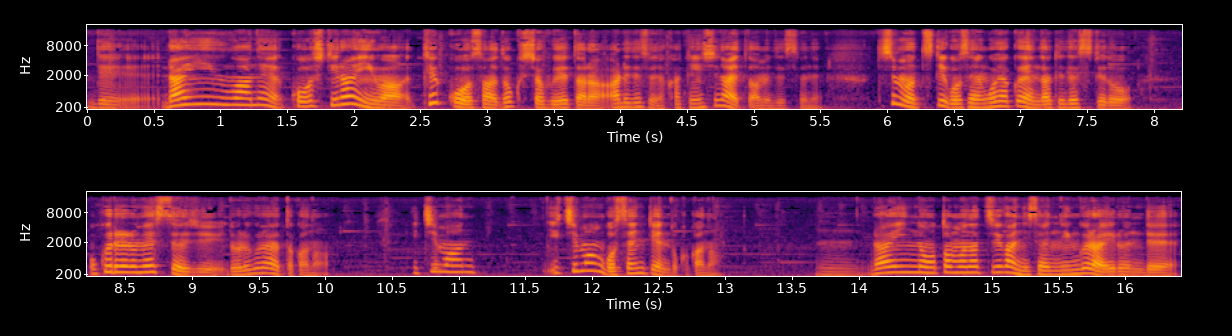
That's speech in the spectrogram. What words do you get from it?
で LINE はね公式 LINE は結構さ読者増えたらあれですよね。課金しないとダメですよね。私も月5500円だけですけど送れるメッセージどれぐらいだったかな？1万1万5000件とかかな。うん、LINE のお友達が2,000人ぐらいいるんで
